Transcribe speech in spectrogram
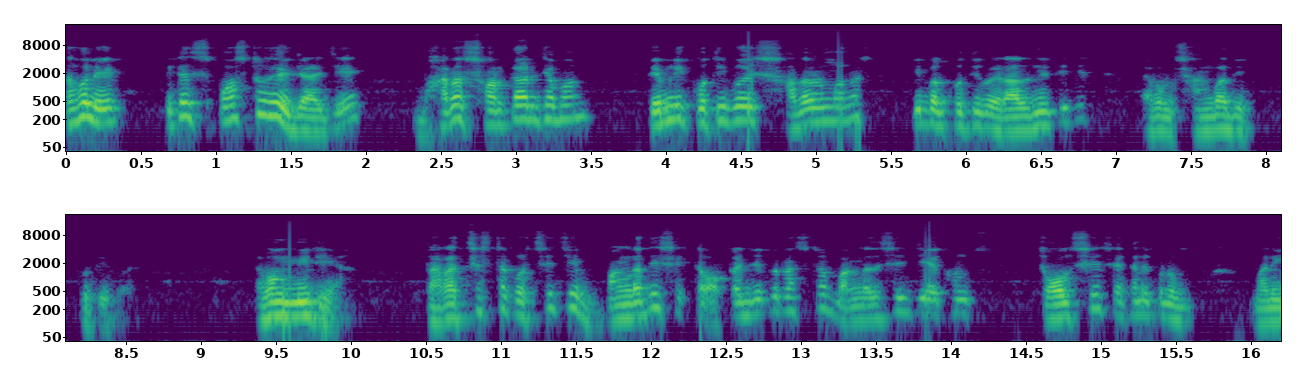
তাহলে এটা স্পষ্ট হয়ে যায় যে, ভারত সরকার যেমন, তেমনি কতিপয় সাধারণ মানুষ কিংবা কতিপয় রাজনীতিবিদ এবং সাংবাদিক কতিপয়। এবং মিডিয়া, তারা চেষ্টা করছে যে বাংলাদেশ একটা অকার্যকর রাষ্ট্র বাংলাদেশে যে এখন চলছে সেখানে কোনো মানে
